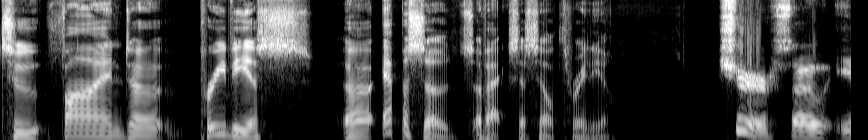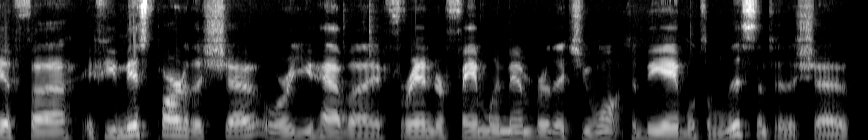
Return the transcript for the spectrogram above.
to find uh, previous uh, episodes of Access Health Radio? Sure. So if uh, if you missed part of the show, or you have a friend or family member that you want to be able to listen to the show,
